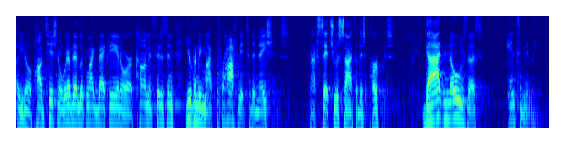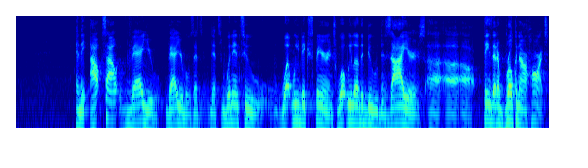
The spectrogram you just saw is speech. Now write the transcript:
a, you know, a politician or whatever that looked like back then, or a common citizen. You're going to be my prophet to the nations, and I've set you aside for this purpose. God knows us intimately and the outside value variables that's, that's went into what we've experienced, what we love to do, desires, uh, uh, uh, things that have broken our hearts.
